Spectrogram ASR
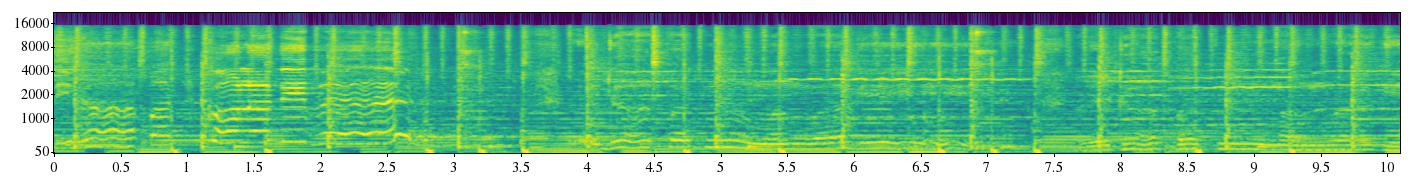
දිගාපත් විඩපත් මං වගේ විඩපත් මං වගේ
